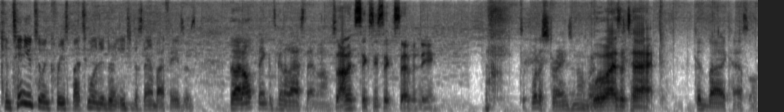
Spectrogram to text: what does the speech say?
continue to increase by 200 during each of the standby phases. Though I don't think it's gonna last that long. so I'm at 6670. What a strange number. Blue Eyes attack. Goodbye, Castle.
